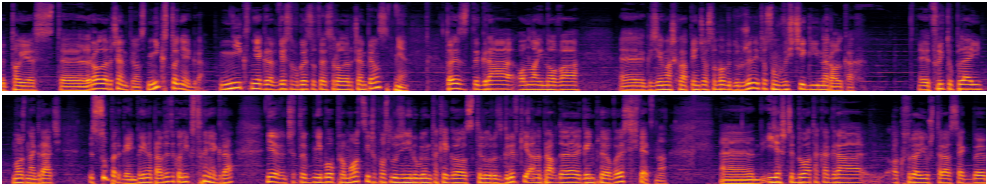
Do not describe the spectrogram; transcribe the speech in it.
y, to jest e, Roller Champions. Nikt to nie gra. Nikt nie gra. Wiesz w ogóle co to jest Roller Champions? Nie. To jest gra online'owa, e, gdzie masz chyba pięcioosobowe drużyny i to są wyścigi na rolkach. E, free to play, można grać. Super gameplay, naprawdę, tylko nikt w to nie gra. Nie wiem, czy to nie było promocji, czy po prostu ludzie nie lubią takiego stylu rozgrywki, ale naprawdę gameplayowo jest świetna. E, I jeszcze była taka gra, o której już teraz jakby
